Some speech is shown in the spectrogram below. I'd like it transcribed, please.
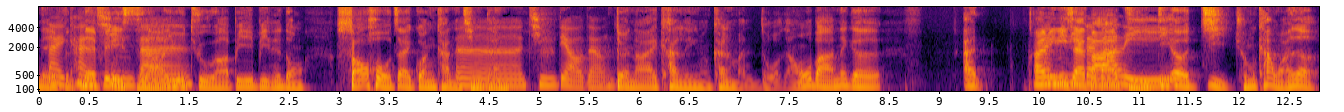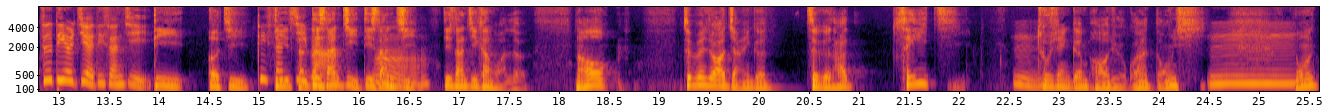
Netflix 啊，YouTube 啊，哔哩哔哩那种稍后再观看的清单，呃、清掉这样子。对，拿来看了一轮，看了蛮多。然后我把那个《艾艾米丽在巴黎》第二季全部看完了。这是第二季还是第三季？第二季，第三季，第三季，第三季，嗯、第三季看完了。然后这边就要讲一个，这个它这一集嗯出现跟葡萄酒有关的东西。嗯，我们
